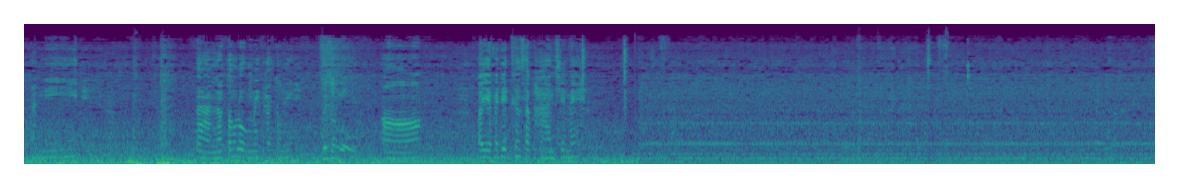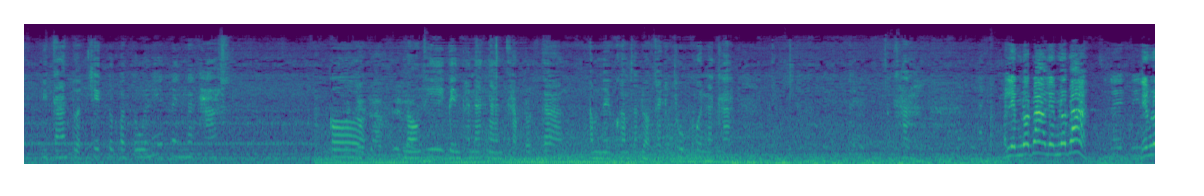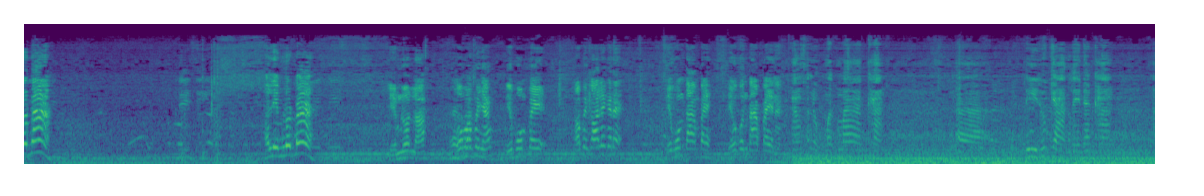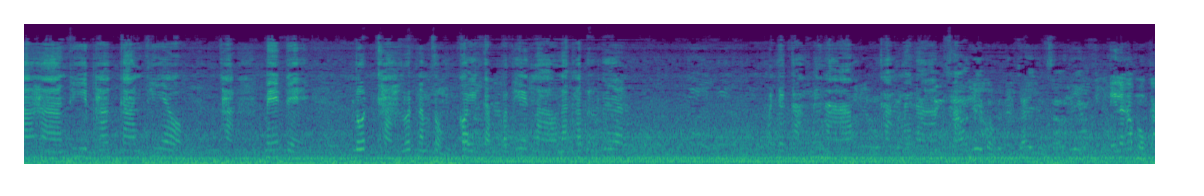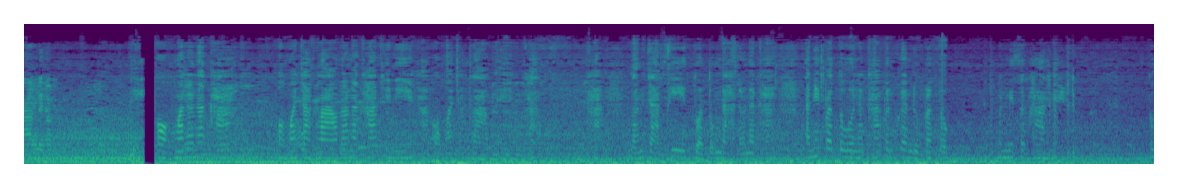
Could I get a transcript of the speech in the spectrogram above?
อันนี้ด่านเราต้องลงไหมคะตรงนี้ ไม่ต้องลง อ๋อ เรายังไม่ได้ขึ้นสะพานใช่ไหม มี การตรวจเช็คตัวประตูนิดนึงนะคะ ก็น้องที่เป็นพนักงานขับรถก็อำนวยความสะดวกให้ทุกๆคนนะคะ ค่ะเอาเลียมรถมาเอาเลียมรถมาเลียมรถมาเอาเลียมรถมาเหลี่ยมรถเหรอโอ้ว่าไปยัง เดี๋ยวผมไปเอาไปก่อนเลยก็ได้ เดี๋ยวผมตามไป เดี๋ยวคนตามไปนะน่าสนุกมากๆค่ะเอ่อดีทุกอย่างเลยนะคะ อาหารที่พักการเที่ยวค่ะ แม้แต่รถค่ะรถน้ำส่งก็กับประเทศลาวนะคะเพื่อนๆ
